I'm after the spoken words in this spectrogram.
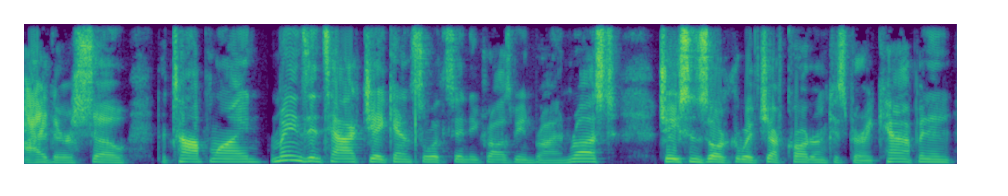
either. So the top line remains intact. Jake Guentzel with Sidney Crosby and Bryan Rust, Jason Zucker with Jeff Carter and Kasperi Kapanen,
